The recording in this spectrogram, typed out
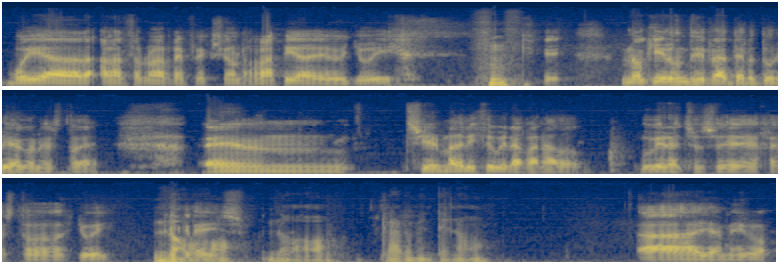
voy a, a lanzar una reflexión rápida de Yui. que no quiero hundir la tertulia con esto, ¿eh? Em, si el Madrid hubiera ganado, hubiera hecho ese gesto, Yui. ¿Qué No, creéis? no, claramente no. Ay, amigo.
